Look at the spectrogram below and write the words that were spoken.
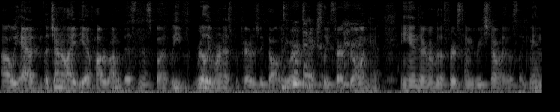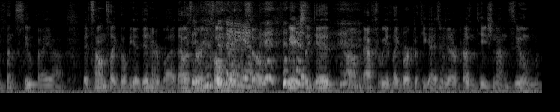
uh, we had a general idea of how to run a business, but we really weren't as prepared as we thought we were to actually start growing it. And I remember the first time we reached out, I was like, "Man, Flint Soup! I uh, it sounds like there'll be a dinner, but that was during COVID, yeah. so we actually did um, after we had like worked with you guys, we did our presentation on Zoom."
